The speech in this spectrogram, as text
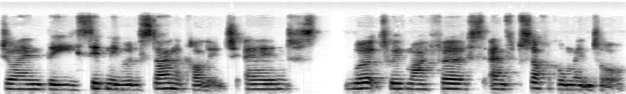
joined the Sydney Rudolf Steiner College and worked with my first anthroposophical mentor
